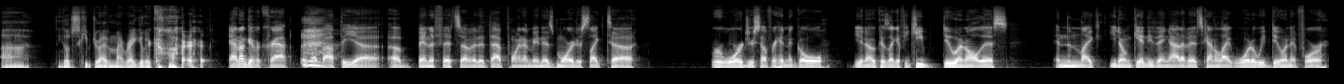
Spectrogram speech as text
Uh, I think I'll just keep driving my regular car. Yeah, I don't give a crap about the uh, uh, benefits of it at that point. I mean, it's more just like to reward yourself for hitting a goal, you know? Because like if you keep doing all this and then like you don't get anything out of it, it's kind of like, what are we doing it for?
